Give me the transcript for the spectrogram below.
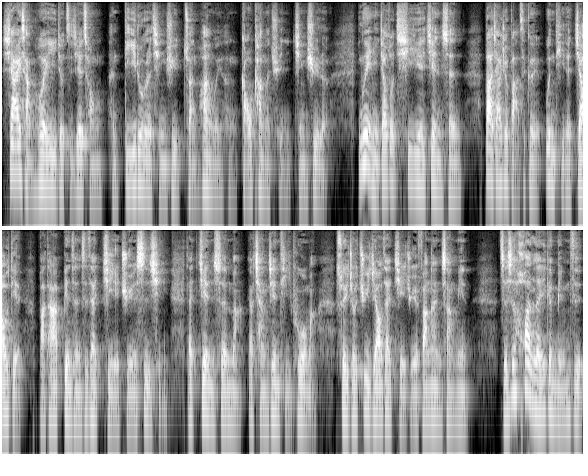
下一场会议就直接从很低落的情绪转换为很高亢的情情绪了，因为你叫做企业健身，大家就把这个问题的焦点把它变成是在解决事情，在健身嘛，要强健体魄嘛，所以就聚焦在解决方案上面。只是换了一个名字，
